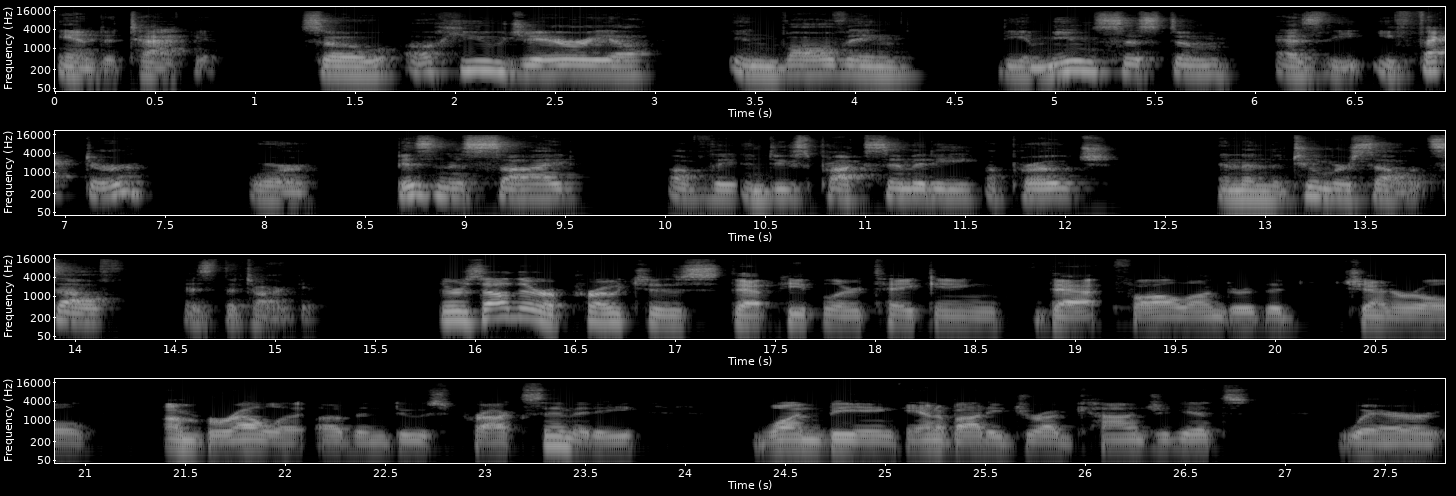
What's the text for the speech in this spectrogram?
and attack it. So, a huge area involving the immune system as the effector or business side of the induced proximity approach, and then the tumor cell itself as the target. There's other approaches that people are taking that fall under the general umbrella of induced proximity. One being antibody drug conjugates, where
